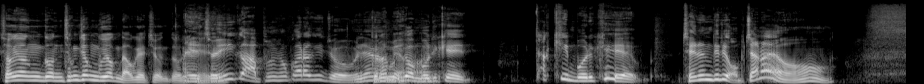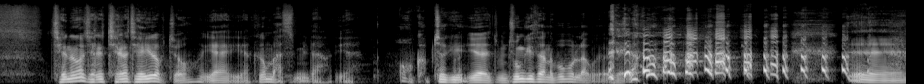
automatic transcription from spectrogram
정영돈 청정구역 나오겠죠. 또 이렇게. 예, 저희가 아픈 손가락이죠. 왜냐면 그럼요. 우리가 뭐 이렇게 딱히 뭐 이렇게 재능들이 없잖아요. 재능은 제가 제가 제일 없죠. 예, 예, 그건 맞습니다. 예, 어 갑자기. 예, 좀 좋은 기사 하나 뽑으려고요. 예. 예.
